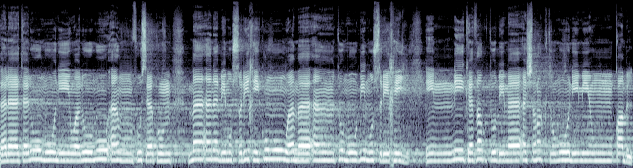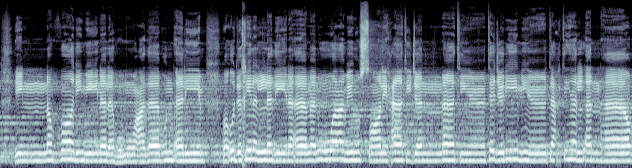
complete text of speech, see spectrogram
فلا تلوموني ولوموا أنفسكم. ما أنا بمصرخكم وما أنتم بمصرخي. إني كفرت بما أشركتمون من قبل. إن الظالمين لهم عذاب أليم. وأدخل الذين آمنوا وعملوا الصالحات جنات تجري من تحتها الأنهار.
